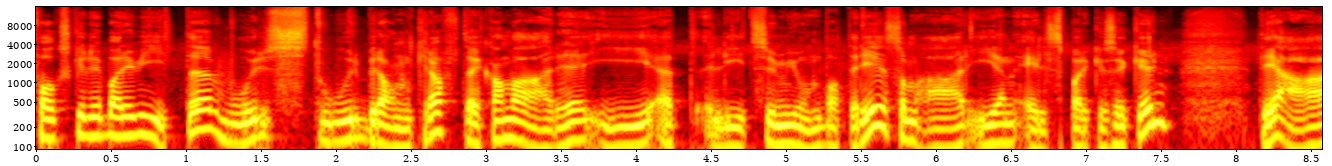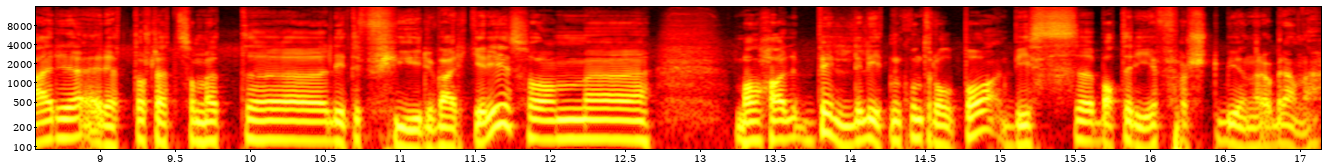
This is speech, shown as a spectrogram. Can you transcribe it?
Folk skulle bare vite hvor stor brannkraft det kan være i et litium-ion-batteri som er i en elsparkesykkel. Det er rett og slett som et uh, lite fyrverkeri som uh, man har veldig liten kontroll på hvis batteriet først begynner å brenne.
